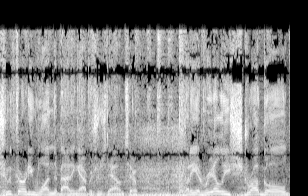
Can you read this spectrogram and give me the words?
231. The batting average was down to, but he had really struggled.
